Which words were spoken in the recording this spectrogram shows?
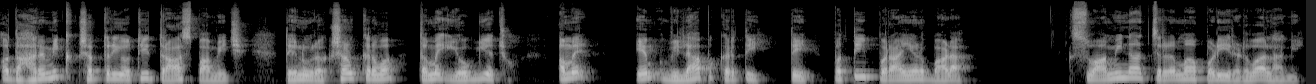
અધાર્મિક ક્ષત્રિયોથી ત્રાસ પામી છે. તેનું રક્ષણ કરવા તમે યોગ્ય છો. અમે એમ વિલાપ કરતી તે પતિ પરાયણ બાળા સ્વામીના ચરણમાં પડી રડવા લાગી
